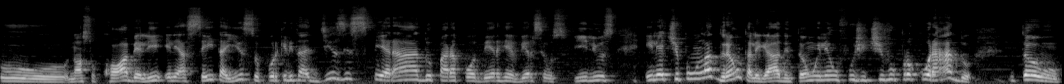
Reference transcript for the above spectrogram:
o nosso Kobe ali, ele aceita isso porque ele tá desesperado para poder rever seus filhos. Ele é tipo um ladrão, tá ligado? Então ele é um fugitivo procurado. Então,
